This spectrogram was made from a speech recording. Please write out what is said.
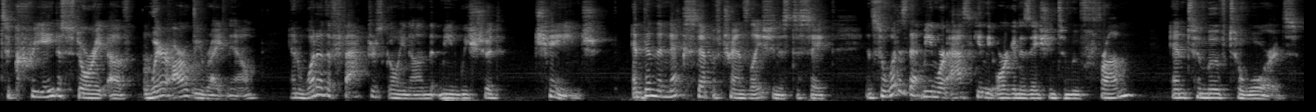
to create a story of where are we right now and what are the factors going on that mean we should change. And then the next step of translation is to say, and so what does that mean we're asking the organization to move from and to move towards?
